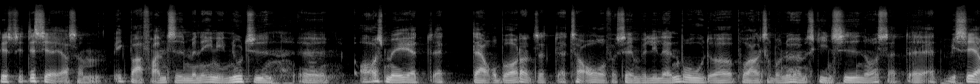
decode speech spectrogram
det, det ser jeg som ikke bare fremtiden, men egentlig nutiden. Øh, også med, at, at der er robotter, der, der tager over for eksempel i landbruget og på entreprenørmaskinsiden også, at, at vi ser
